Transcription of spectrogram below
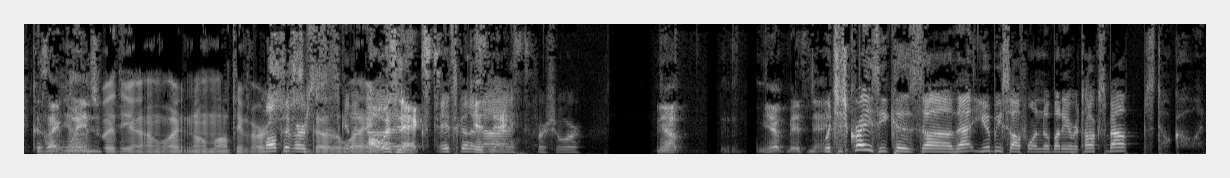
Because like I'll be when with you, I'm waiting on multiverse Multiverse to go is the way. die. oh, it's next. It's gonna It's die next. for sure. Yep, yep, it's next. Which is crazy because uh, that Ubisoft one nobody ever talks about still going.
